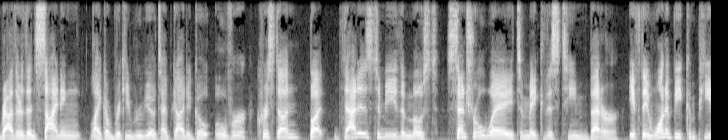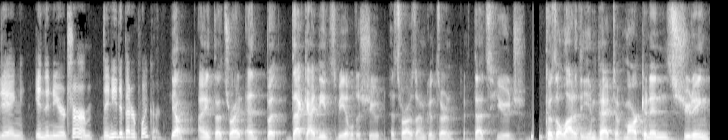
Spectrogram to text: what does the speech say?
rather than signing like a Ricky Rubio type guy to go over Kris Dunn. But that is to me the most central way to make this team better. If they want to be competing in the near term, they need a better point guard. Yeah, I think that's right. And but that guy needs to be able to shoot, as far as I'm concerned. That's huge because a lot of the impact of Markkanen's shooting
